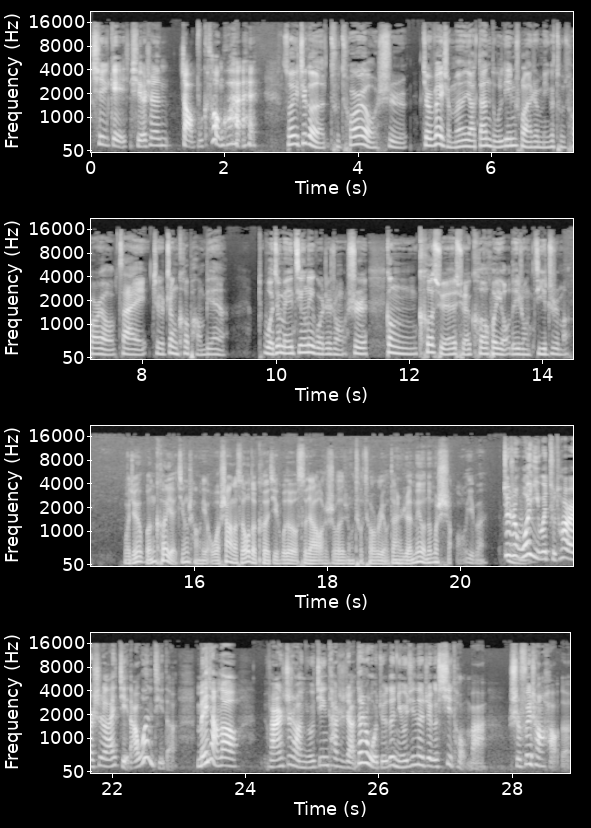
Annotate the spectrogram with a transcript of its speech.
去给学生找不痛快。所以这个 tutorial 是，就是为什么要单独拎出来这么一个 tutorial 在这个正课旁边啊？我就没经历过这种是更科学学科会有的一种机制吗？我觉得文科也经常有，我上的所有的课几乎都有私家老师说的这种 tutorial，但是人没有那么少，一般。就是我以为 tutorial 是来解答问题的，没想到，反正至少牛津它是这样。但是我觉得牛津的这个系统吧是非常好的。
